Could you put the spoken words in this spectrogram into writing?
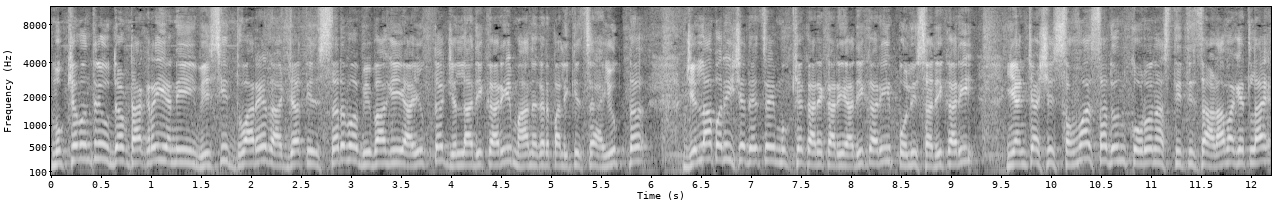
मुख्यमंत्री उद्धव ठाकरे यांनी व्ही सीद्वारे राज्यातील सर्व विभागीय आयुक्त जिल्हाधिकारी महानगरपालिकेचे आयुक्त जिल्हा परिषदेचे मुख्य कार्यकारी अधिकारी पोलीस अधिकारी यांच्याशी संवाद साधून कोरोना स्थितीचा आढावा घेतला आहे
